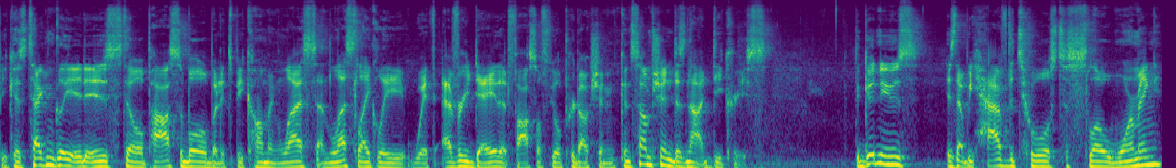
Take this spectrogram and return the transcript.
because technically it is still possible, but it's becoming less and less likely with every day that fossil fuel production and consumption does not decrease. The good news is that we have the tools to slow warming,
